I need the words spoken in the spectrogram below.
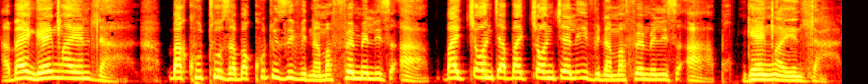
Abayingenxa yendlala. Bakhuthuza bakhuthuza even nama-families abo. Batshontsha batshontshele even nama-families abo ngenxa yendlala.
